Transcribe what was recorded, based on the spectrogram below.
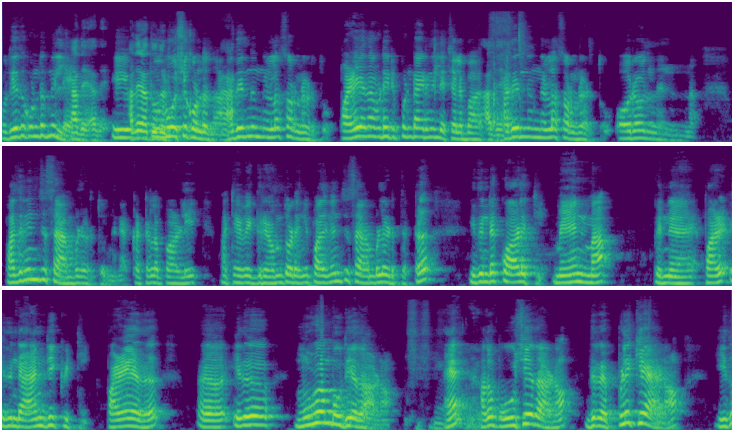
പുതിയത് കൊണ്ടുവന്നില്ലേ? അതെ അതെ. ഈ പൂശി കൊണ്ടുവന്നു. അതിൽ നിന്നുള്ള സ്വർണം എടുത്തു. പഴയത് അവിടെ ഇരിപ്പുണ്ടായിരുന്നില്ലേ ചില ഭാഗത്ത് അതിൽ നിന്നുള്ള സ്വർണം എടുത്തു. ഓരോന്നിൽ നിന്ന്. പതിനഞ്ച് സാമ്പിൾ എടുത്തു ഇങ്ങനെ. കട്ടിളപ്പാളി മറ്റേ വിഗ്രഹം തുടങ്ങി പതിനഞ്ച് സാമ്പിൾ എടുത്തിട്ട് ഇതിന്റെ ക്വാളിറ്റി മേന്മ പിന്നെ പഴ ഇതിന്റെ ആന്റിക്വിറ്റി പഴയത് ഇത് മുഴുവൻ പുതിയതാണോ? ഏഹ് അതോ പൂശിയതാണോ? ഇത് റെപ്ലിക്കയാണോ ഇത്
